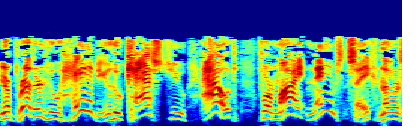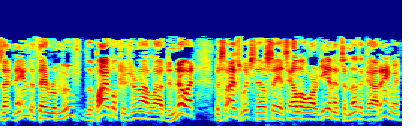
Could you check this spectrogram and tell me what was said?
your brethren who hated you, who cast you out for my name's sake. In other words, that name that they removed from the Bible because you're not allowed to know it, besides which they'll say it's L-O-R-D and it's another God anyway.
